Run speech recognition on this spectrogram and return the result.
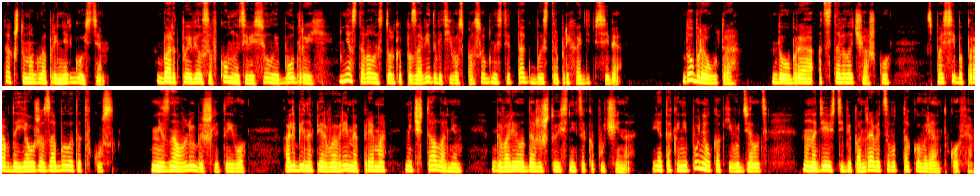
так что могла принять гостя. Барт появился в комнате веселый бодрый. Мне оставалось только позавидовать его способности так быстро приходить в себя. «Доброе утро». «Доброе», — отставила чашку. «Спасибо, правда, я уже забыл этот вкус. Не знал, любишь ли ты его. Альбина первое время прямо мечтала о нем. Говорила даже, что и снится капучино. Я так и не понял, как его делать, но надеюсь, тебе понравится вот такой вариант кофе».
